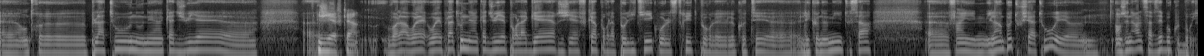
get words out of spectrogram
Euh, entre Platoon, ou né un 4 juillet. Euh, euh, JFK. Voilà, ouais, ouais, Platoon né un 4 juillet pour la guerre, JFK pour la politique, Wall Street pour le, côté l'économie, tout ça. Enfin, il, a un peu touché à tout et en général, ça faisait beaucoup de bruit.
